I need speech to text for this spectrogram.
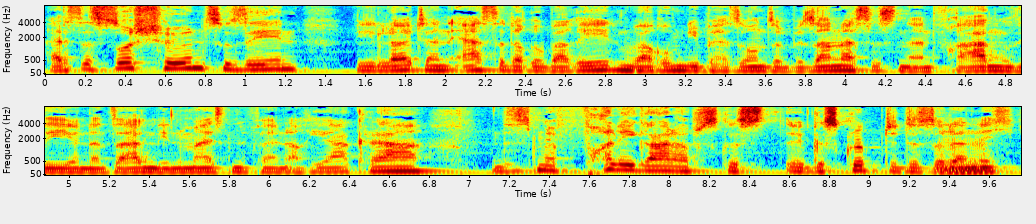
Es ist so schön zu sehen, wie die Leute dann erst darüber reden, warum die Person so besonders ist und dann fragen sie und dann sagen die in den meisten Fällen auch, ja klar. Und es ist mir voll egal, ob es ges äh, gescriptet ist oder nicht.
